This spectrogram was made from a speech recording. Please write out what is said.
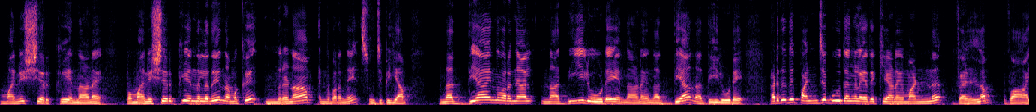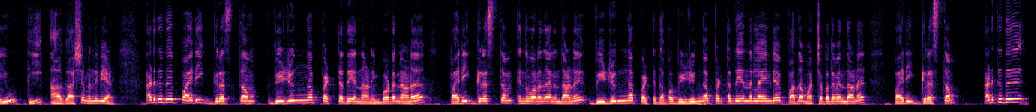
മനുഷ്യർക്ക് എന്നാണ്. ഇപ്പം മനുഷ്യർക്ക് എന്നുള്ളത് നമുക്ക് നൃണാം എന്ന് പറഞ്ഞ് സൂചിപ്പിക്കാം. നദ്യ എന്ന് പറഞ്ഞാൽ നദിയിലൂടെ എന്നാണ്. നദ്യ നദിയിലൂടെ. അടുത്തത് പഞ്ചഭൂതങ്ങൾ ഏതൊക്കെയാണ്? മണ്ണ് വെള്ളം വായു തീ ആകാശം എന്നിവയാണ്. അടുത്തത് പരിഗ്രസ്തം വിഴുങ്ങപ്പെട്ടത് എന്നാണ്. ഇമ്പോർട്ടന്റ് ആണ്. പരിഗ്രസ്തം എന്ന് പറഞ്ഞാൽ എന്താണ്? വിഴുങ്ങപ്പെട്ടത്. അപ്പോൾ വിഴുങ്ങപ്പെട്ടത് എന്നുള്ളതിന്റെ പദം ഒറ്റപദം എന്താണ്? പരിഗ്രസ്തം. അടുത്തത്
